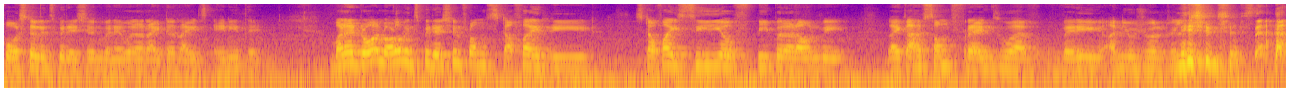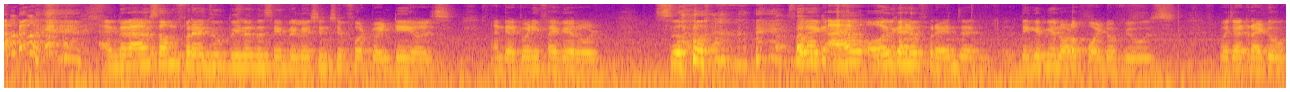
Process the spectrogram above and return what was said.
personal inspiration whenever a writer writes anything. But I draw a lot of inspiration from stuff I read, stuff I see of people around me. Like I have some friends who have very unusual relationships, and then I have some friends who've been in the same relationship for 20 years, and they're 25 year old. So, so like I have all kind of friends, and they give me a lot of point of views, which I try to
